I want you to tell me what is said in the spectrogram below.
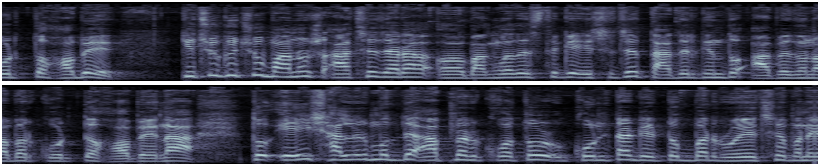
করতে হবে। কিছু কিছু মানুষ আছে যারা বাংলাদেশ থেকে এসেছে, তাদের কিন্তু আবেদন আবার করতে হবে না। তো এই সালের মধ্যে আপনার কত, কোনটা ডেট অফ বার্থ রয়েছে? মানে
